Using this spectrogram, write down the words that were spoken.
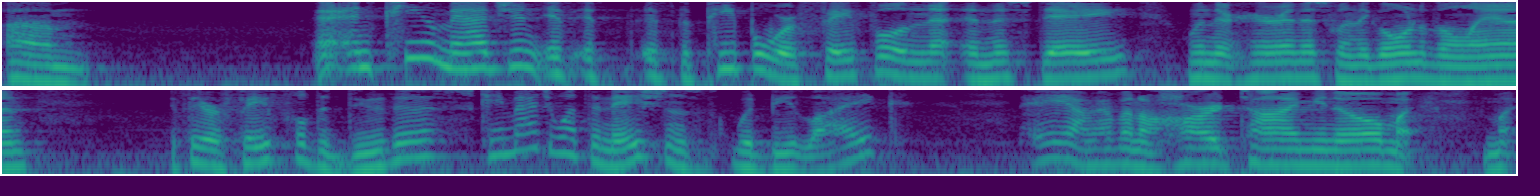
Um, and can you imagine if, if, if the people were faithful in, that, in this day when they're hearing this, when they go into the land, if they were faithful to do this? Can you imagine what the nations would be like? Hey, I'm having a hard time, you know, my, my,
